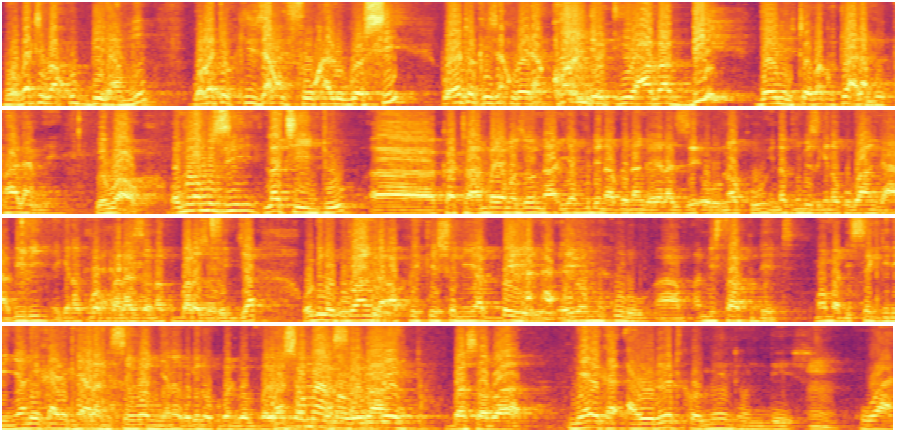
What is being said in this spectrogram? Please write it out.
bwoba tebakubbiramu bwoba tokkiriza kufuuka lugosi bwoba tokkiriza kubeera conduit y'ababbi then tobakutwala mu parliament wewaawo omulamuzi nakintu ah, katamba yavudde nabeera nga yalaze olunaku enaku zombi zigenda kuba nga abiri egenda kuba balaza olunaku balaza olujja ogenda okuba nga application ya bail ey'omukulu ah, mr update muhammad segirinya alanisewanyana bagenda okuba nibavayo Wasoma amawulire. basaba Nyaka, I will not comment on this. Why?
